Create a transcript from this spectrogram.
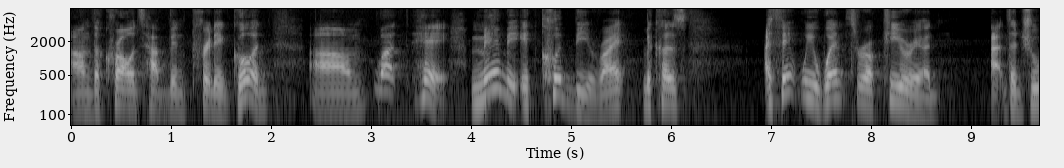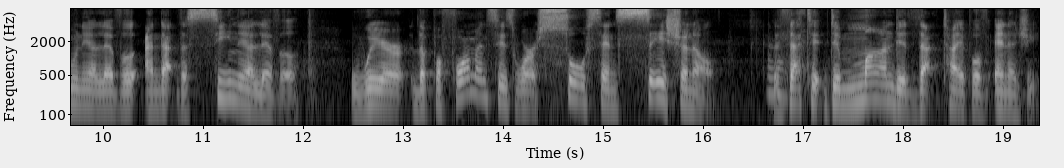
Um, the crowds have been pretty good. Um, but hey, maybe it could be, right? Because I think we went through a period at the junior level and at the senior level where the performances were so sensational Correct. that it demanded that type of energy.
